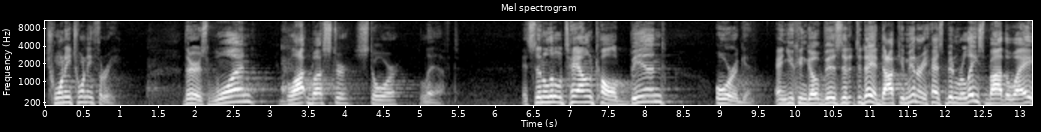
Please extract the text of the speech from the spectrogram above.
2023, there is one Blockbuster store left? It's in a little town called Bend, Oregon and you can go visit it today. A documentary has been released, by the way,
